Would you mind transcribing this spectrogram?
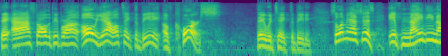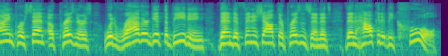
They asked all the people around, oh yeah, I'll take the beating. Of course they would take the beating. So let me ask you this, if 99% of prisoners would rather get the beating than to finish out their prison sentence, then how could it be cruel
